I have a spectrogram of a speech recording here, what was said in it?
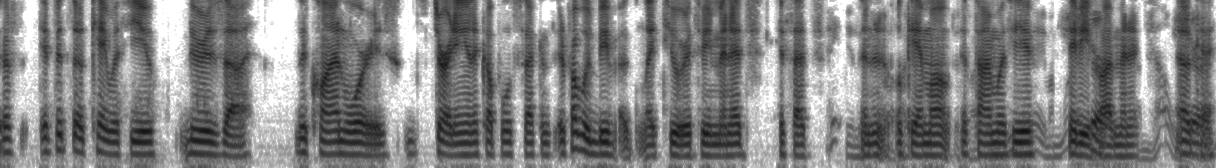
So if if it's okay with you, there's uh the clan war is starting in a couple of seconds. It'll probably be uh, like two or three minutes if that's an okay amount of time with you. maybe Sure. five minutes. Sure. Okay.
